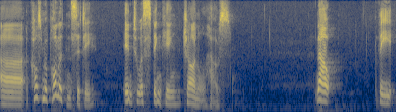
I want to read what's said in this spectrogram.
uh, cosmopolitan city into a stinking charnel house. Now, the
